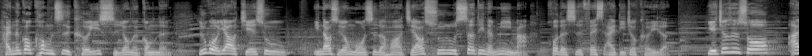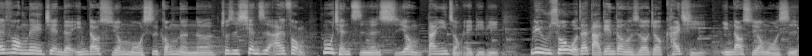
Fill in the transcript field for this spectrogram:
还能够控制可以使用的功能。如果要结束引导使用模式的话，只要输入设定的密码或者是 Face ID 就可以了。也就是说，iPhone 内建的引导使用模式功能呢，就是限制 iPhone 目前只能使用单一种 APP。例如说，我在打电动的时候就开启引导使用模式，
